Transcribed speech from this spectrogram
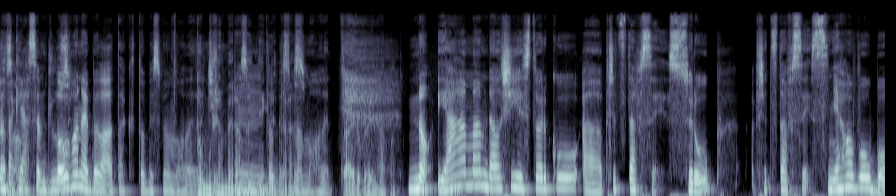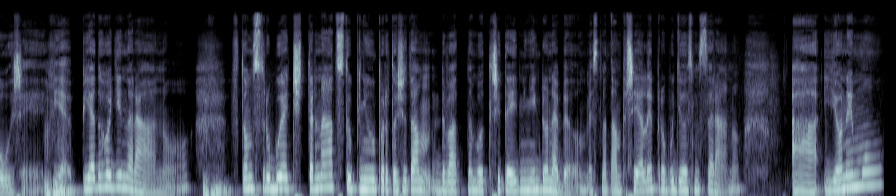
No tak já jsem dlouho nebyla, tak to bychom mohli To můžeme vyrazit hmm, někdy, To bychom Teres. mohli. To je dobrý nápad. No, já mám další historku. Uh, představ si srub, představ si, sněhovou bouři, mm-hmm. je pět hodin ráno, mm-hmm. v tom strubu je 14 stupňů, protože tam dva nebo tři týdny nikdo nebyl. My jsme tam přijeli, probudili jsme se ráno. A Jonimu,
